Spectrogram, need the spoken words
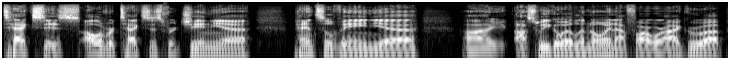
Texas, all over Texas, Virginia, Pennsylvania, uh, Oswego, Illinois, not far where I grew up.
